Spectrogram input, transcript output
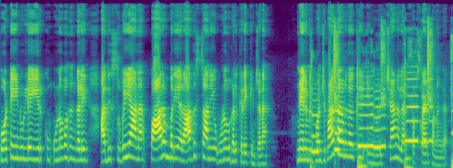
கோட்டையின் உள்ளே இருக்கும் உணவகங்களில் அதிசுவையான பாரம்பரிய ராஜஸ்தானிய உணவுகள் கிடைக்கின்றன. மேலும் இது போன்ற பல தகவல்களுக்கு எங்களுடைய சேனலை சப்ஸ்கிரைப் பண்ணுங்கள்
